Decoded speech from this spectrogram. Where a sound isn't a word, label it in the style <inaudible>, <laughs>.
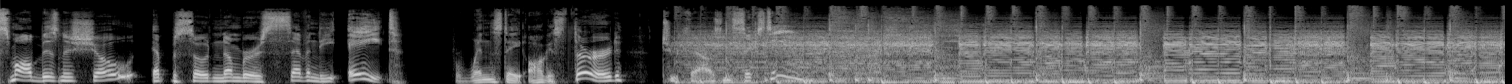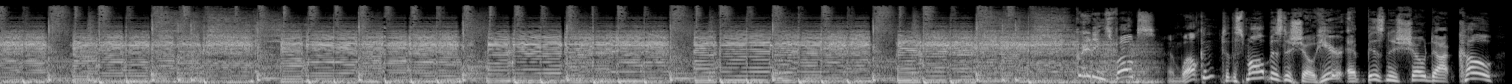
Small Business Show, episode number 78 for Wednesday, August 3rd, 2016. Greetings, folks, and welcome to the Small Business Show here at businessshow.co,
